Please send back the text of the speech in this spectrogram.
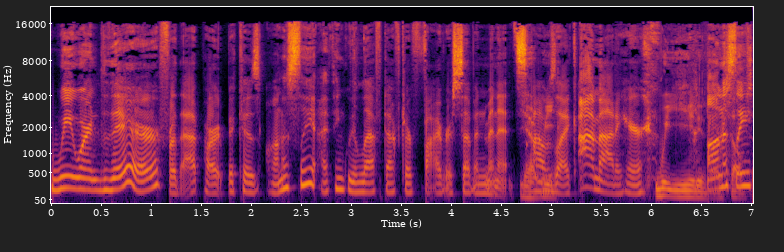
We weren't there for that part because honestly, I think we left after five or seven minutes. Yeah, I was like, I'm out of here. We yeeted Honestly, ourselves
